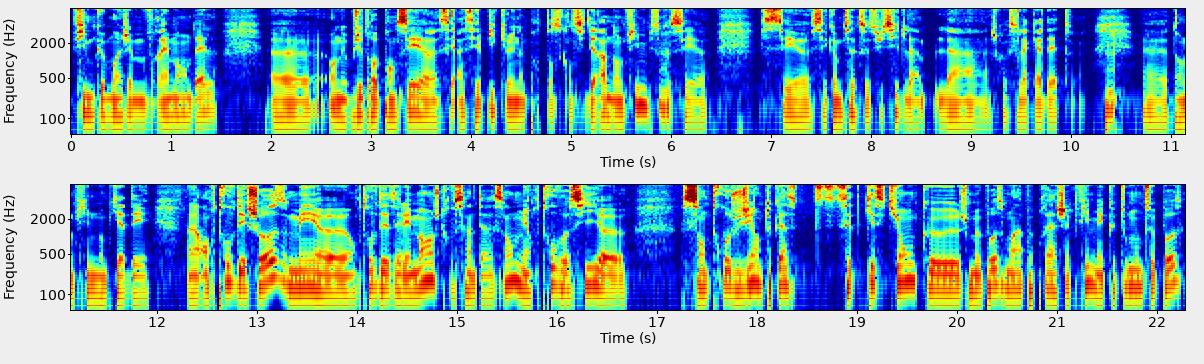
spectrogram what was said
film que moi j'aime vraiment d'elle, euh, on est obligé de repenser à ces, à ces pics qui ont une importance considérable dans le film, puisque Mm. c'est euh, c'est euh, c'est comme ça que se suicide la, la je crois que c'est la cadette euh, dans le film. Donc il y a des, on retrouve des choses, mais on retrouve des éléments. Je trouve ça intéressant, mais on retrouve aussi sans trop juger, en tout cas, cette question que je me pose moi à peu près à chaque film et que tout le monde se pose.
